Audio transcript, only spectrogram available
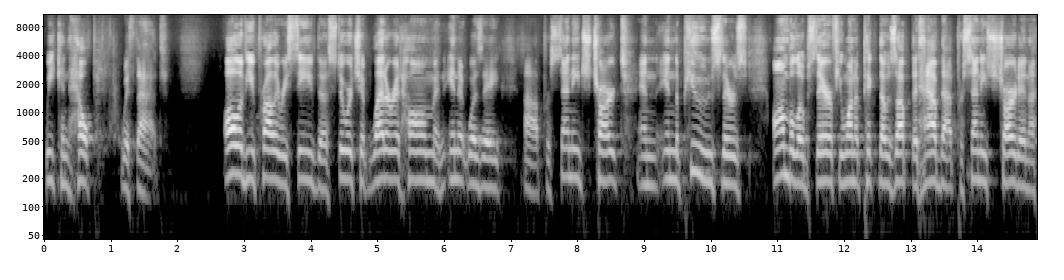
we can help with that. All of you probably received a stewardship letter at home, and in it was a uh, percentage chart. And in the pews, there's envelopes there if you want to pick those up that have that percentage chart and a,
